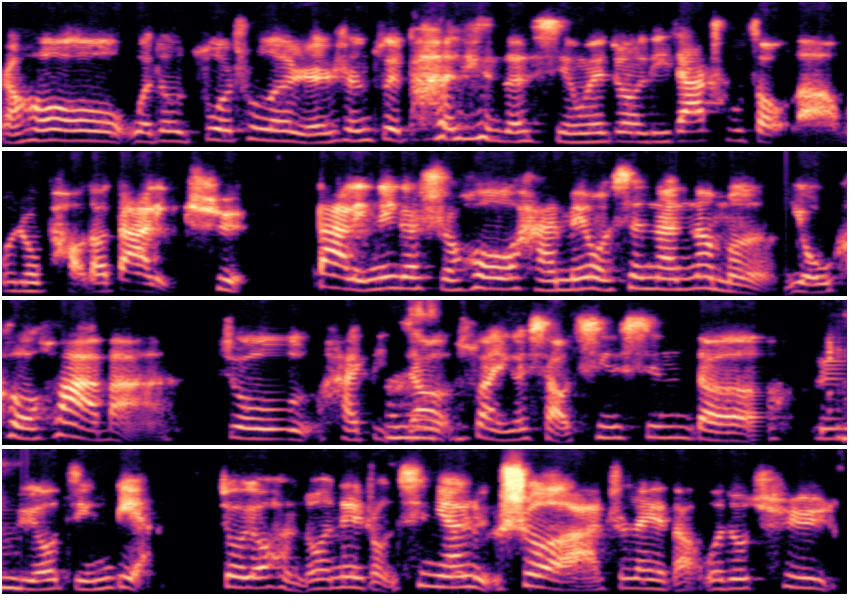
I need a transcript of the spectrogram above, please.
然后我就做出了人生最叛逆的行为，就离家出走了，我就跑到大理去。大理那个时候还没有现在那么游客化吧。就还比较算一个小清新的旅游景点，就有很多那种青年旅社啊之类的。我就去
